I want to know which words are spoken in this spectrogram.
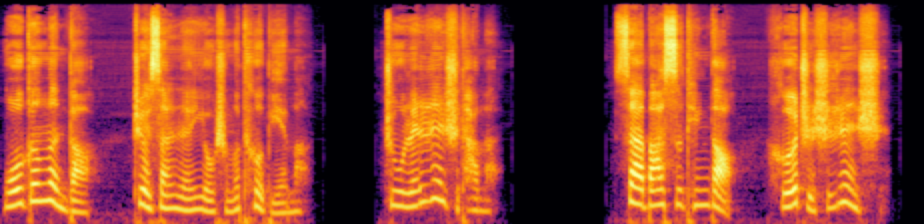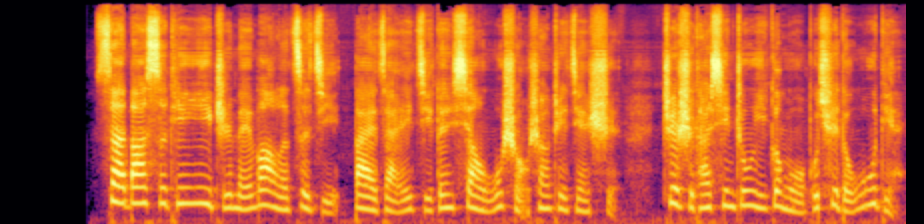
摩根问道：“这三人有什么特别吗？主人认识他们？”塞巴斯听到，何止是认识？塞巴斯汀一直没忘了自己败在 A 级跟向武手上这件事，这是他心中一个抹不去的污点。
